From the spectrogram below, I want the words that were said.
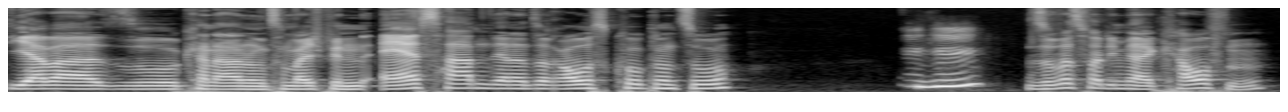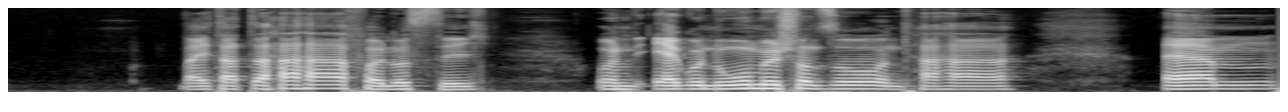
Die aber so, keine Ahnung, zum Beispiel einen Ass haben, der dann so rausguckt und so. Mhm. Sowas wollte ich mir halt kaufen. Weil ich dachte, haha, voll lustig. Und ergonomisch und so und haha. Ähm,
